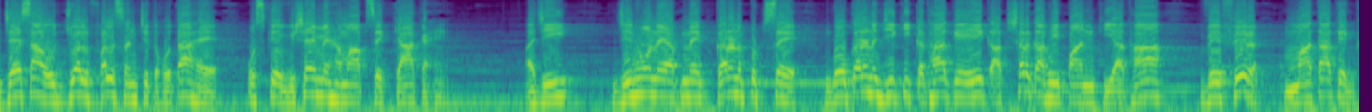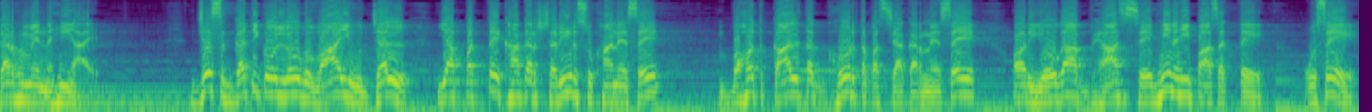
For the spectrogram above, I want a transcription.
जैसा उज्जवल फल संचित होता है, उसके विषय में हम आपसे क्या कहें? अजी जिन्होंने अपने कर्णपुट से गोकर्ण जी की कथा के एक अक्षर का भी पान किया था, वे फिर माता के गर्भ में नहीं आए। जिस गति को लोग वायु, जल या पत्ते खाकर शरीर सुखाने से, बहुत काल तक घोर तपस्या करने से और योगाभ्यास से भी नहीं पा सकते, उसे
